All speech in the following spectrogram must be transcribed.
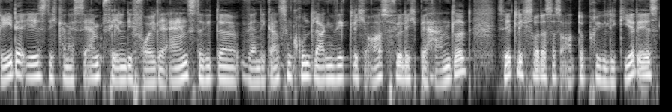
Rede ist, ich kann euch sehr empfehlen, die Folge 1, da, wird da werden die ganzen Grundlagen wirklich ausführlich behandelt. Es ist wirklich so, dass das Auto privilegiert ist,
